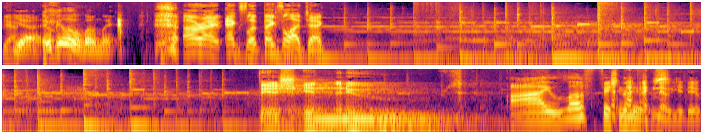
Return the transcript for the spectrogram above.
Yeah. Yeah, it would be a little lonely. All right, excellent. Thanks a lot, Jack. Fish in the news. I love fish in the news. I know you do.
